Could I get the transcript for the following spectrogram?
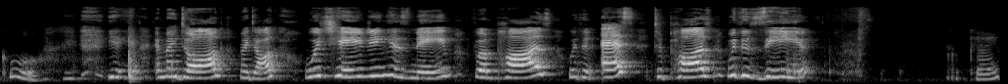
Cool. Yeah, yeah. And my dog, my dog, we're changing his name from Paws with an S to Paws with a Z. Okay.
